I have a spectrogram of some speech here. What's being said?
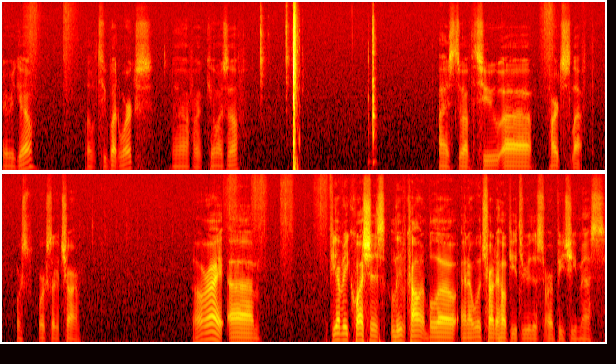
There we go. Level two button works. Now if I kill myself. I still have two uh, hearts left. Works, works like a charm. Alright, um, if you have any questions, leave a comment below, and I will try to help you through this RPG mess.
